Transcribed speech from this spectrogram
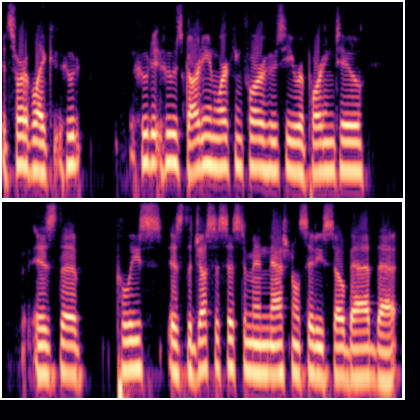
it's sort of like who who did, who's Guardian working for? Who's he reporting to? Is the police is the justice system in National City so bad that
